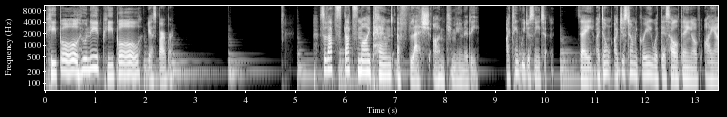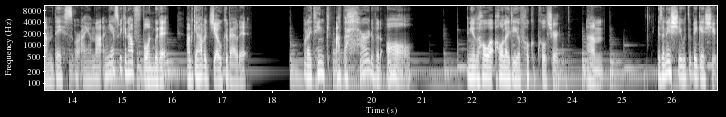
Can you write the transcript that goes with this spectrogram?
People who need people. Yes, Barbara. So that's that's my pound of flesh on community. I think we just need to say I don't I just don't agree with this whole thing of I am this or I am that. And yes, we can have fun with it and we can have a joke about it. But I think at the heart of it all, and you know the whole whole idea of hookup culture, um, is an issue. It's a big issue.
